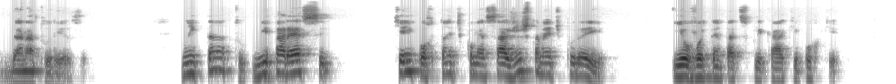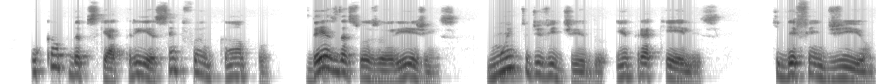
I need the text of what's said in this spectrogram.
da natureza. No entanto, me parece que é importante começar justamente por aí. E eu vou tentar te explicar aqui por quê. O campo da psiquiatria sempre foi um campo, desde as suas origens, muito dividido entre aqueles que defendiam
